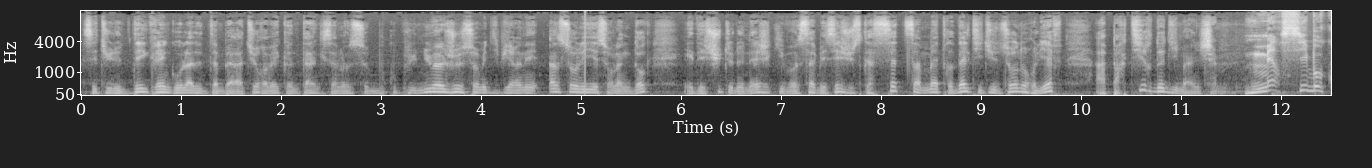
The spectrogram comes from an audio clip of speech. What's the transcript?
c'est une dégringolade de température avec un temps qui s'annonce beaucoup plus nuageux sur Midi-Pyrénées, ensoleillé sur Languedoc et des chutes de neige qui vont s'abaisser jusqu'à 700 mètres d'altitude sur nos reliefs à partir de dimanche. Merci beaucoup.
